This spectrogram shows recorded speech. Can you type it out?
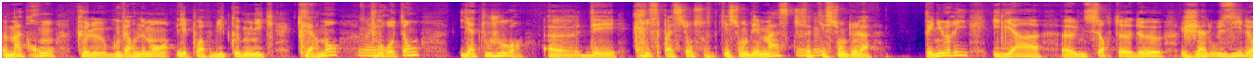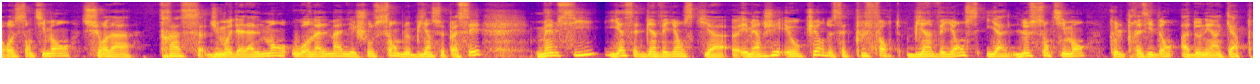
euh, Macron, que le gouvernement et les pouvoirs publics communiquent clairement. Pour autant, il y a toujours euh, des crispations sur cette question des masques, sur cette mhm. question de la pénurie. Il y a une sorte de jalousie, de ressentiment sur la trace du modèle allemand, où en Allemagne les choses semblent bien se passer, même si il y a cette bienveillance qui a euh, émergé, et au cœur de cette plus forte bienveillance, il y a le sentiment que le président a donné un cap,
